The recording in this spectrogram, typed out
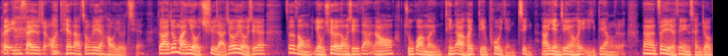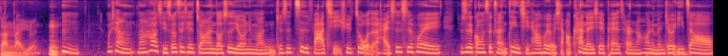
的 i 赛就觉得，哦天哪，中立人好有钱，对啊，就蛮有趣的，就会有些这种有趣的东西在，然后主管们听到也会跌破眼镜，然后眼睛也会一亮的，那这也是你成就感来源，嗯嗯。我想蛮好奇，说这些专案都是由你们就是自发起去做的，还是是会就是公司可能定期他会有想要看的一些 pattern，然后你们就依照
